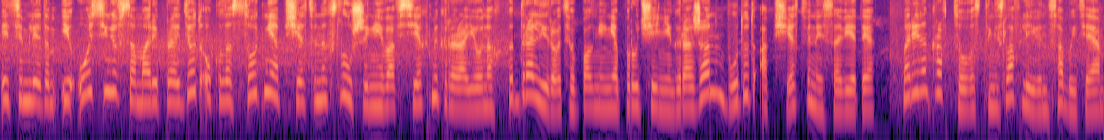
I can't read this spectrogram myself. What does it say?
Этим летом и осенью в Самаре пройдет около сотни общественных слушаний во всех микрорайонах. Контролировать выполнение поручений горожан будут общественные советы. Марина Кравцова, Станислав Левин. События.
